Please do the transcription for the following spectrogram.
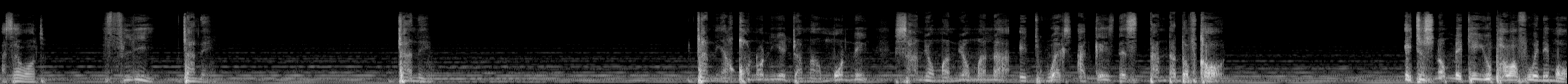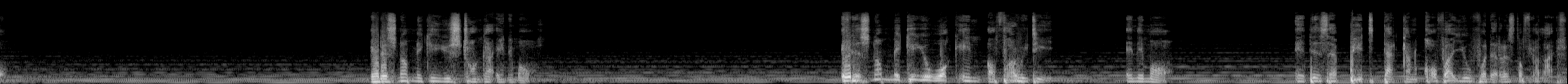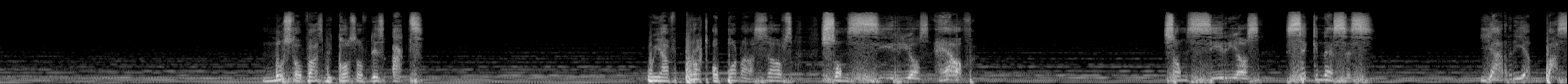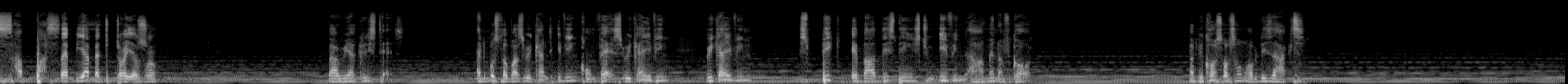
I said, What? Flee, Danny. Danny Danny, money, it works against the standard of God. It is not making you powerful anymore. It is not making you stronger anymore. It is not making you walk in authority anymore. It is a pit that can cover you for the rest of your life. Most of us, because of this act, we have brought upon ourselves some serious health, some serious sicknesses. But we are Christians, and most of us we can't even confess. We can't even we can't even speak about these things to even our men of God. But because of some of these acts,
